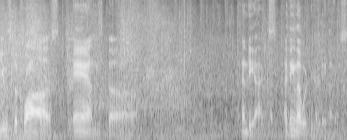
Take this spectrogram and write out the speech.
use the claws and the and the axe. I think that would be really nice.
